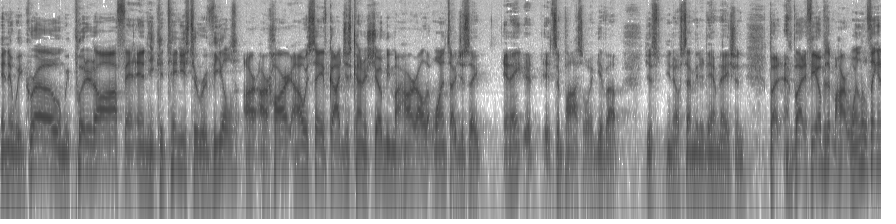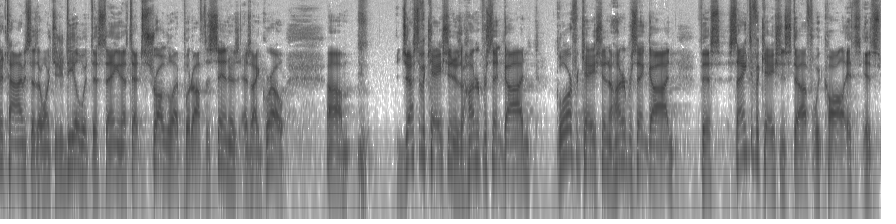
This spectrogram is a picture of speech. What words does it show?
and then we grow and we put it off and, and He continues to reveal our, our heart. I always say if God just kind of showed me my heart all at once, I just say, it ain't, it, it's impossible. I give up. Just, you know, send me to damnation. But, but if he opens up my heart one little thing at a time and says, I want you to deal with this thing, and that's that struggle I put off the sin as, as I grow. Um, justification is 100% God. Glorification, 100% God. This sanctification stuff we call it's it's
